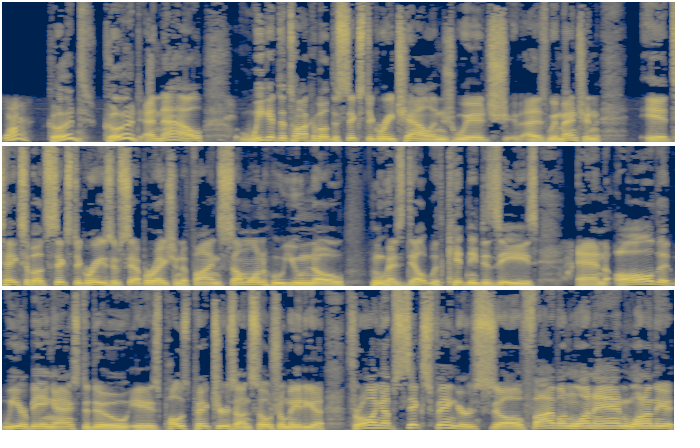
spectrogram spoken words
Yeah. Good, good. And now we get to talk about the six degree challenge, which, as we mentioned, it takes about six degrees of separation to find someone who you know who has dealt with kidney disease. And all that we are being asked to do is post pictures on social media, throwing up six fingers. So five on one hand, one on the.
